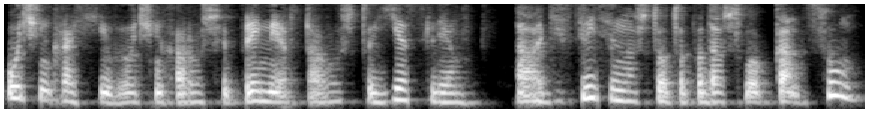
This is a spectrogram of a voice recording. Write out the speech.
очень красивый, очень хороший пример того, что если действительно что-то подошло к концу,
